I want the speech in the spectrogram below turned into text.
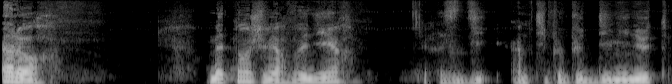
Alors, maintenant je vais revenir, il reste un petit peu plus de 10 minutes,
